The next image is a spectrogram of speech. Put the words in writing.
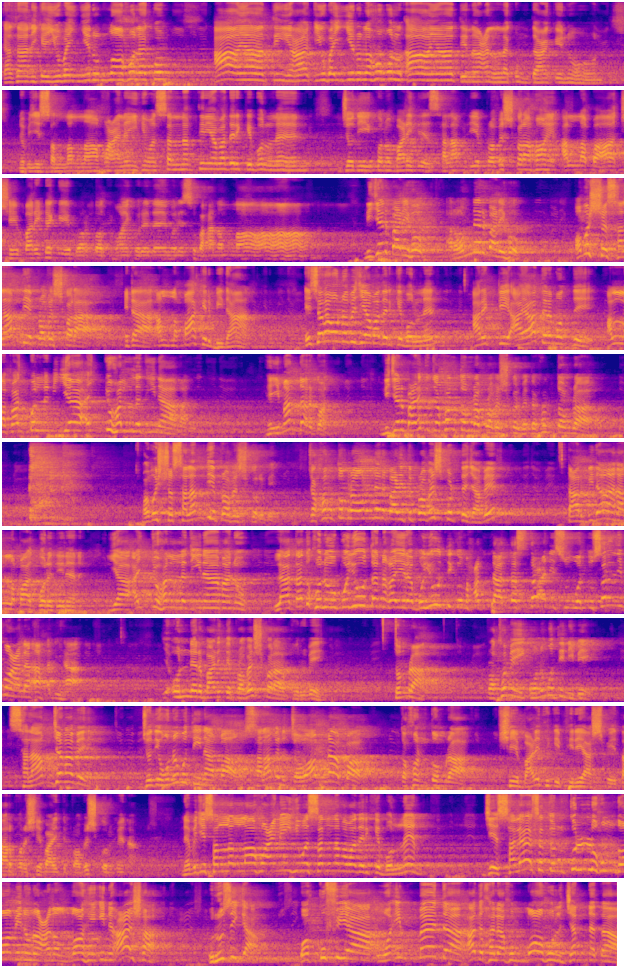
কাযালিকা ইউবাইয়িনুল্লাহু লাকুম আয়াতি, ইউবাইয়িনু লাহুমুল আয়াতি লাআল্লাকুম তাকিলুন নবীজি সাল্লাল্লাহু আলাইহি ওয়াসাল্লাম, তিনি আমাদেরকে বললেন, যদি কোনো বাড়িতে সালাম দিয়ে প্রবেশ করা হয়, আল্লাহ পাক সে বাড়িটাকে বরকতময় করে দেয় বলে সুবহানাল্লাহ। নিজের বাড়ি হোক আর অন্যের বাড়ি হোক, অবশ্যই সালাম দিয়ে প্রবেশ করা এটা আল্লাহ পাকের বিধান। এছাড়াও নবীজি আমাদেরকে বললেন, আরেকটি আয়াতের মধ্যে আল্লাহ পাক বললেন, ইয়া হে ঈমানদারগণ, নিজের বাড়িতে যখন তোমরা প্রবেশ করবে, তখন তোমরা অবশ্য সালাম দিয়ে প্রবেশ করবে। যখন তোমরা অন্যের বাড়িতে প্রবেশ করতে যাবে, তার বিধান আল্লাহ পাক বলে দিলেন, ইয়া আইয়ুহাল্লাযীনা আমানু। তাদখুলু বুয়ুতান গায়রা বুয়ুতিকুম হাত্তা তাস্তানিসু ওয়া তুসাল্লিমু আলা আহলিহা। যে অন্যের বাড়িতে প্রবেশ করার পূর্বে তোমরা প্রথমেই অনুমতি নিবে, সালাম জানাবে। যদি অনুমতি না পাও, সালামের জবাব না পাও, তখন তোমরা সে বাড়ি থেকে ফিরে আসবে, তারপরে সে বাড়িতে প্রবেশ করবে না। নবীজি সাল্লাল্লাহু আলাইহি ওয়াসাল্লাম আমাদেরকে বললেন যে সালাসাতুন কুল্লুহুম দামিনুন আলাল্লাহি ইন আশা, রুজিকা, ওয়া কুফিয়া, ওয়া ইম্মাতা আদখালাহুল্লাহুল জান্নাতা,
